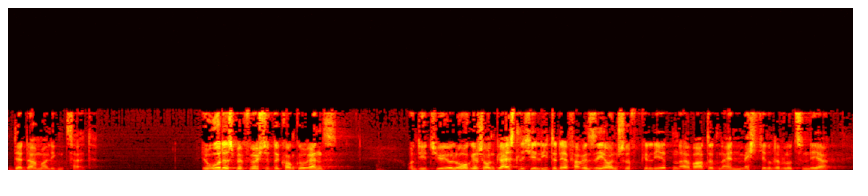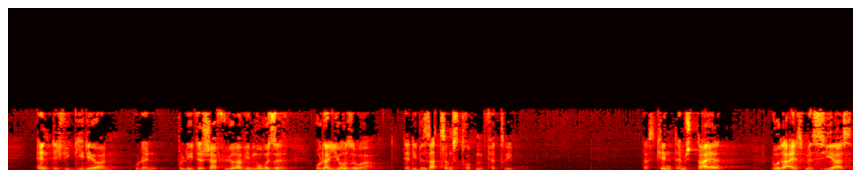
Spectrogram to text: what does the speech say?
der damaligen Zeit. Herodes befürchtete Konkurrenz und die theologische und geistliche Elite der Pharisäer und Schriftgelehrten erwarteten einen mächtigen Revolutionär, endlich wie Gideon oder ein politischer Führer wie Mose oder Josua, der die Besatzungstruppen vertrieb. Das Kind im Stall wurde als Messias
